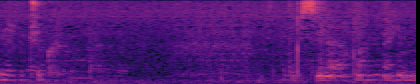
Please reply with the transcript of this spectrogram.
Bir buçuk. Hadi Bismillahirrahmanirrahim.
